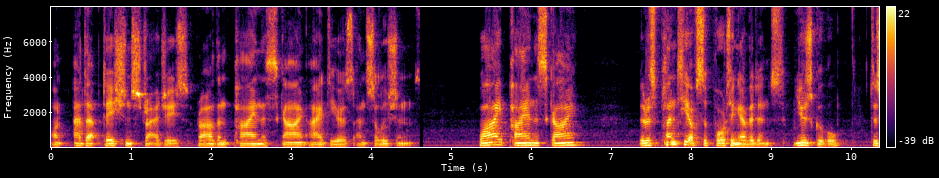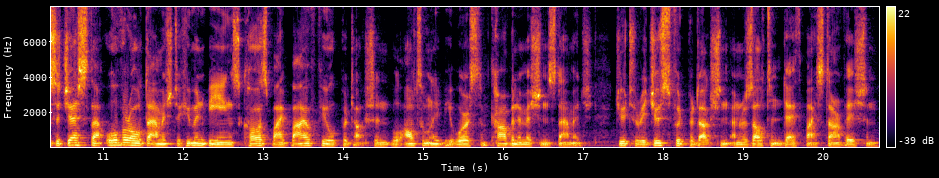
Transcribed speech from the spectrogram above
on adaptation strategies rather than pie in the sky ideas and solutions. Why pie in the sky? There is plenty of supporting evidence. Use Google to suggest that overall damage to human beings caused by biofuel production will ultimately be worse than carbon emissions damage due to reduced food production and resultant death by starvation.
